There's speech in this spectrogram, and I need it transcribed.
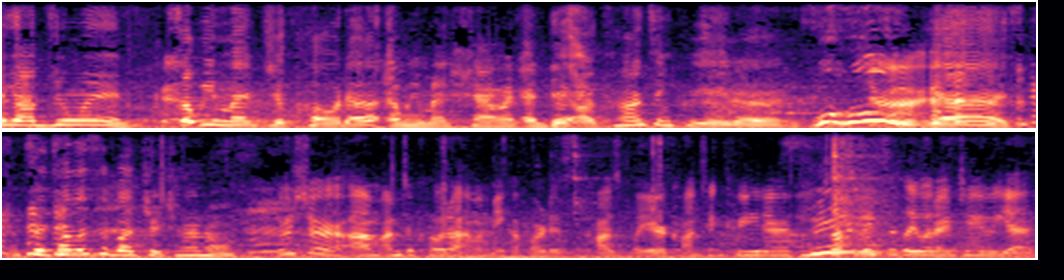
Y'all doing? So we met Dakota and we met Sharon, and they are content creators. Woohoo! Sure. Yes. so tell us about your channel. For sure. Um, I'm Dakota. I'm a makeup artist, cosplayer, content creator. Really? So that's basically what I do, yes.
